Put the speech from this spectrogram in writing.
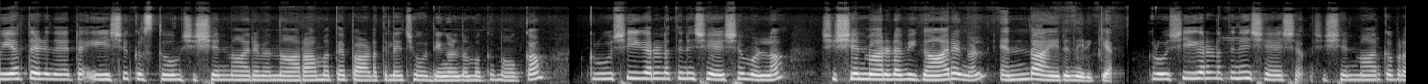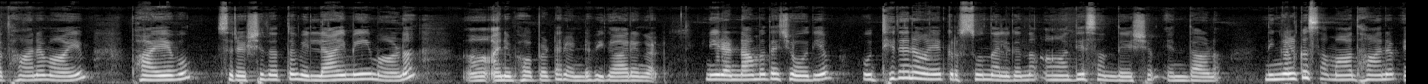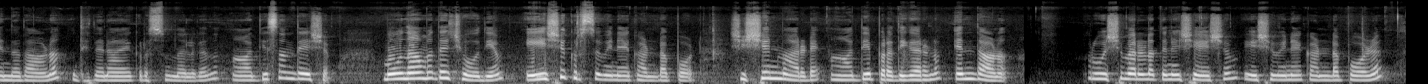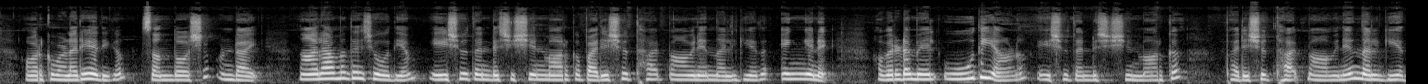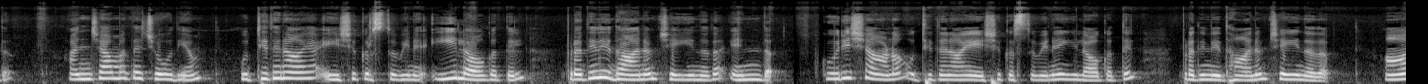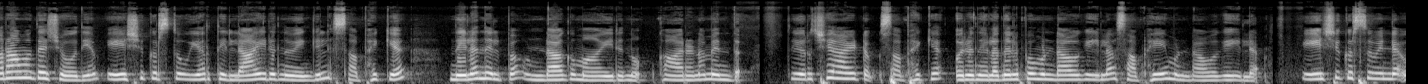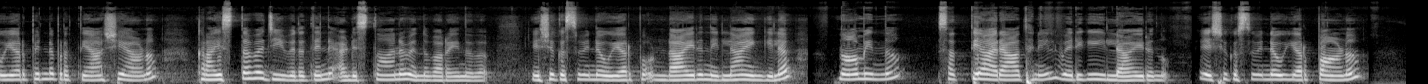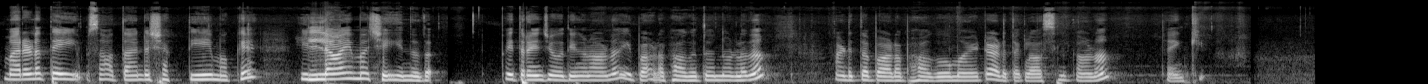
ഉയർത്തെഴുന്നേറ്റ യേശു ക്രിസ്തുവും ശിഷ്യന്മാരും എന്ന ആറാമത്തെ പാഠത്തിലെ ചോദ്യങ്ങൾ നമുക്ക് നോക്കാം. ക്രൂശീകരണത്തിന് ശേഷമുള്ള ശിഷ്യന്മാരുടെ വികാരങ്ങൾ എന്തായിരുന്നിരിക്കാം? ക്രൂശീകരണത്തിന് ശേഷം ശിഷ്യന്മാർക്ക് പ്രധാനമായും ഭയവും സുരക്ഷിതത്വമില്ലായ്മയുമാണ് അനുഭവപ്പെട്ട രണ്ട് വികാരങ്ങൾ. ഇനി രണ്ടാമത്തെ ചോദ്യം ഉദ്ധിതനായ ക്രിസ്തു നൽകുന്ന ആദ്യ സന്ദേശം എന്താണ്? നിങ്ങൾക്ക് സമാധാനം എന്നതാണ് ഉദ്ധിതനായ ക്രിസ്തു നൽകുന്ന ആദ്യ സന്ദേശം. മൂന്നാമത്തെ ചോദ്യം യേശു ക്രിസ്തുവിനെ കണ്ടപ്പോൾ ശിഷ്യന്മാരുടെ ആദ്യ പ്രതികരണം എന്താണ്? ക്രൂശുമരണത്തിന് ശേഷം യേശുവിനെ കണ്ടപ്പോൾ അവർക്ക് വളരെയധികം സന്തോഷം ഉണ്ടായി. നാലാമത്തെ ചോദ്യം യേശു തന്റെ ശിഷ്യന്മാർക്ക് പരിശുദ്ധാത്മാവിനെ നൽകിയത് എങ്ങനെ? അവരുടെ മേൽ ഊതിയാണ് യേശു തന്റെ ശിഷ്യന്മാർക്ക് പരിശുദ്ധാത്മാവിനെ നൽകിയത്. അഞ്ചാമത്തെ ചോദ്യം ഉദ്ധിതനായ യേശുക്രിസ്തുവിനെ ഈ ലോകത്തിൽ പ്രതിനിധാനം ചെയ്യുന്നത് എന്ത്? കുരിശാണ് ഉദ്ധിതനായ യേശുക്രിസ്തുവിനെ ഈ ലോകത്തിൽ പ്രതിനിധാനം ചെയ്യുന്നത്. ആറാമത്തെ ചോദ്യം യേശുക്രിസ്തു ഉയർത്തില്ലായിരുന്നുവെങ്കിൽ സഭയ്ക്ക് നിലനിൽപ്പ് ഉണ്ടാകുമായിരുന്നു. കാരണം എന്ത്? തീർച്ചയായിട്ടും സഭയ്ക്ക് ഒരു നിലനിൽപ്പും ഉണ്ടാവുകയില്ല സഭയും ഉണ്ടാവുകയില്ല. യേശുക്രിസ്തുവിന്റെ ഉയർപ്പിന്റെ പ്രത്യാശയാണ് ക്രൈസ്തവ ജീവിതത്തിന്റെ അടിസ്ഥാനം എന്ന് പറയുന്നത്. യേശുക്രിസ്തുവിന്റെ ഉയർപ്പ് ഉണ്ടായിരുന്നില്ല എങ്കിൽ നാം ഇന്ന് സത്യാരാധനയിൽ വരികയില്ലായിരുന്നു. യേശുക്രിസ്തുവിന്റെ ഉയർപ്പാണ് മരണത്തെയും സാത്താന്റെ ശക്തിയെയും ഒക്കെ ഇല്ലായ്മ ചെയ്യുന്നത്. അപ്പോൾ ഇത്രയും ചോദ്യങ്ങളാണ് ഈ പാഠഭാഗത്തു നിന്നുള്ളത്. അടുത്ത പാഠഭാഗവുമായിട്ട് അടുത്ത ക്ലാസ്സിൽ കാണാം. താങ്ക്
